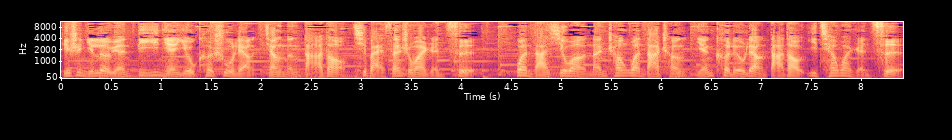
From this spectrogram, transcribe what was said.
迪士尼乐园第一年游客数量将能达到七百三十万人次。万达希望南昌万达城年客流量达到一千万人次。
